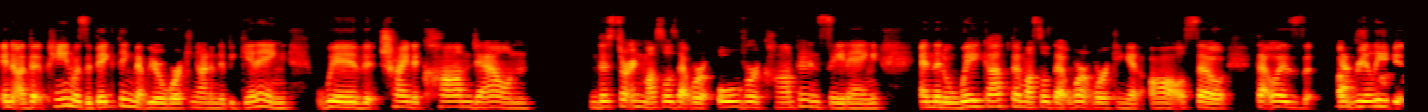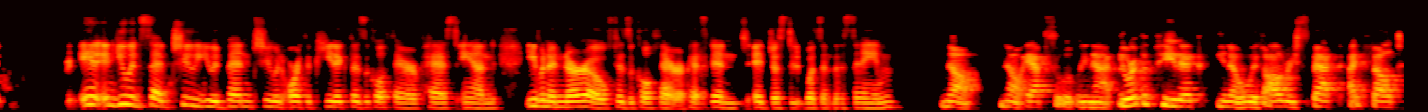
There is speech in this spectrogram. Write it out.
and uh, the pain was a big thing that we were working on in the beginning with trying to calm down the certain muscles that were overcompensating and then wake up the muscles that weren't working at all. So that was a really and, and you had said too you had been to an orthopedic physical therapist and even a neuro physical therapist and it just it wasn't the same? No no absolutely not. The orthopedic you know with all respect i felt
